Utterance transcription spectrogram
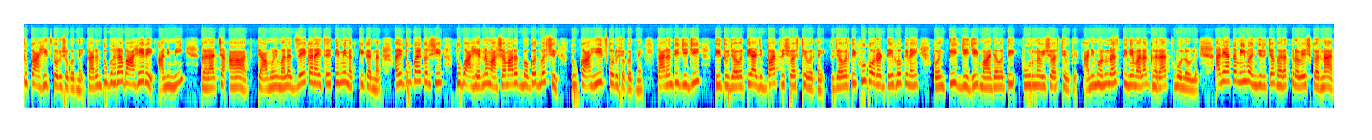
तू काहीच करू शकत नाही. कारण तू घराबाहेर आहे आणि मी घराच्या आत. त्यामुळे मला जे करायचं आहे ते मी नक्की करणार. आणि तू काय करशील? तू बाहेरनं माशा मारत बघत बसशील. तू काहीच करू शकत नाही. कारण ती जिजी ती तुझ्यावरती अजिबात विश्वास ठेवत नाही. तुझ्यावर ती खूप ओरडते हो की नाही? पण ती जिजी माझ्यावरती पूर्ण विश्वास ठेवते. आणि म्हणूनच तिने मला घरात बोलवलं आणि आता मी मंजिरीच्या घरात प्रवेश करणार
